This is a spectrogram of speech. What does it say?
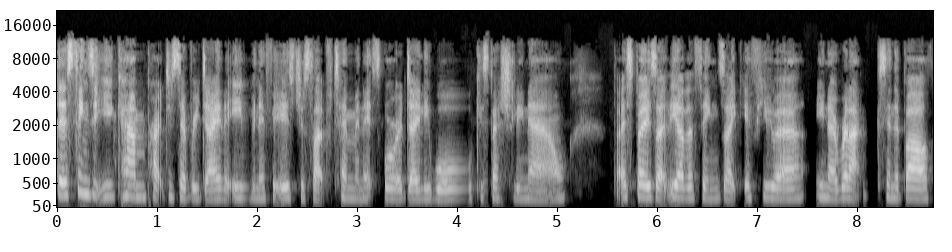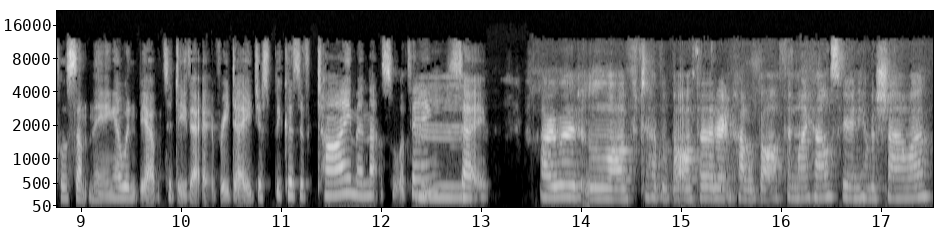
there's things that you can practice every day that even if it is just like for 10 minutes or a daily walk especially now but i suppose like the other things like if you were you know relax in a bath or something i wouldn't be able to do that every day just because of time and that sort of thing Mm. so I would love to have a bath. I don't have a bath in my house. We only have a shower.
